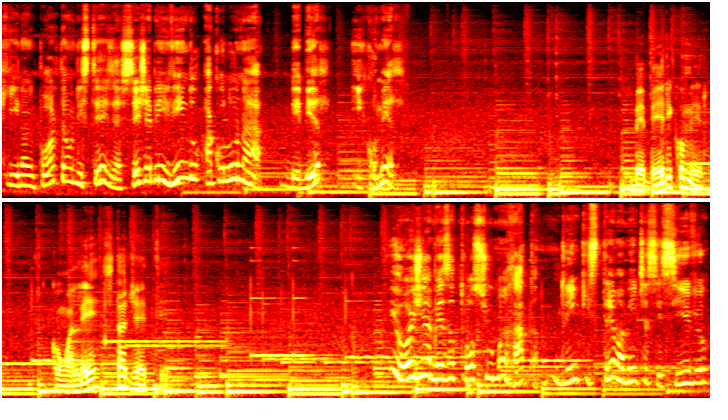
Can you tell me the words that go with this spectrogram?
que não importa onde esteja, seja bem-vindo à coluna Beber e Comer. Beber e Comer, com Ale Staggetti. E hoje a mesa trouxe o Manhattan, um drink extremamente acessível,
